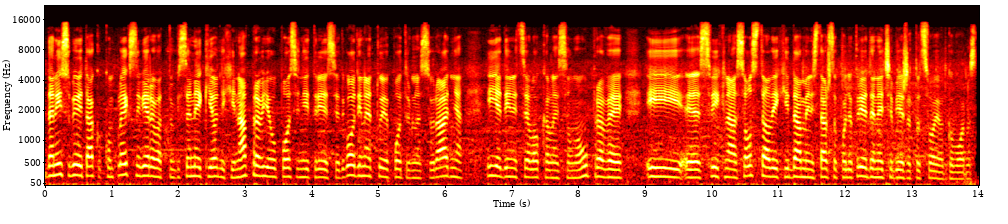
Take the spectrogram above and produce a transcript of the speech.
da nisu bili tako kompleksni, vjerojatno bi se neki od njih i napravio u posljednjih 30 godina. Tu je potrebna suradnja i jedinice lokalne samouprave i e, svih nas ostalih i da Ministarstvo poljoprivrede neće bježati od svoje odgovornosti.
